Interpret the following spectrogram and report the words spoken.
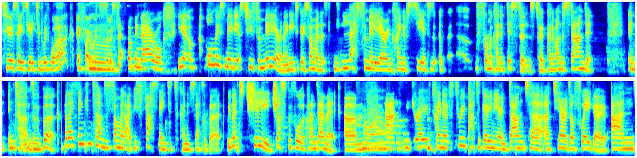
too associated with work if I was mm. sort of mm. set something there, or, you know, um, almost maybe it's too familiar and I need to go somewhere that's less familiar and kind of see it as, uh, from a kind of distance to kind of understand it in, in terms of a book. But I think in terms of somewhere that I'd be fascinated to kind of set a book, we went to Chile just before the pandemic. Um, oh, wow. And we drove kind of through Patagonia and down to uh, Tierra del Fuego. And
